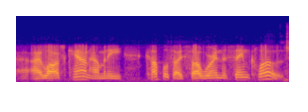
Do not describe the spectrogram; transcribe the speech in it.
I lost count how many couples I saw wearing the same clothes.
